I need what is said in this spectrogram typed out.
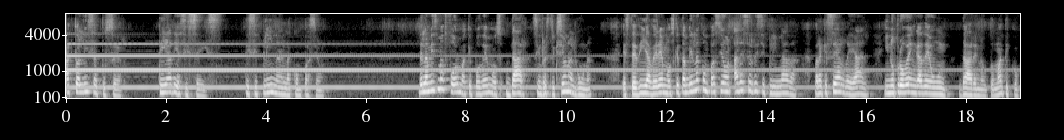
Actualiza tu ser. Día 16. Disciplina en la compasión. De la misma forma que podemos dar sin restricción alguna, este día veremos que también la compasión ha de ser disciplinada para que sea real y no provenga de un dar en automático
